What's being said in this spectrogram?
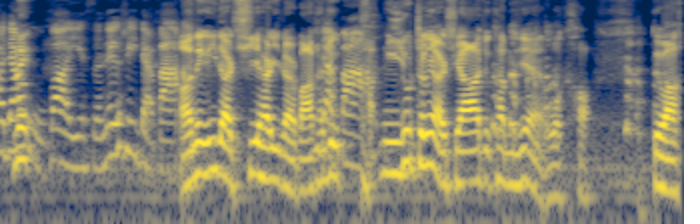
二点五，不好意思，那个是一点八。啊，那个一点七还是一点八，他就他你就睁眼瞎就看不见，我靠，对吧？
